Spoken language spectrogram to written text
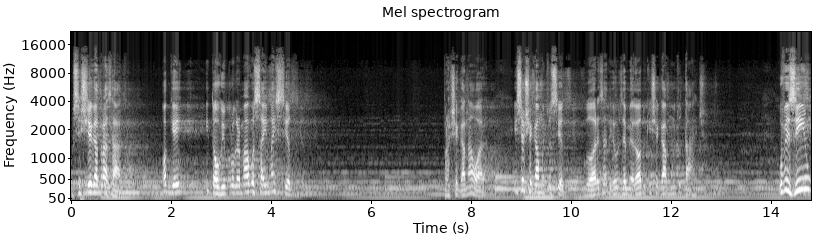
Você chega atrasado. Ok, então eu vim programar, vou sair mais cedo para chegar na hora. E se eu chegar muito cedo? Glórias a Deus, é melhor do que chegar muito tarde. O vizinho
